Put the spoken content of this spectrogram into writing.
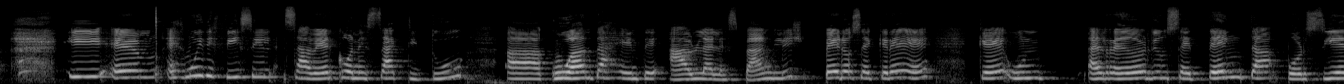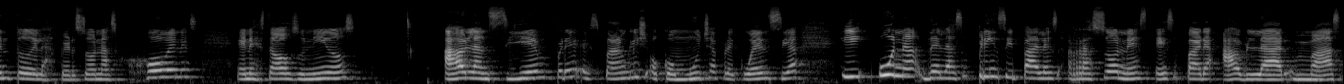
Y em, es muy difícil saber con exactitud ah, cuánta gente habla el spanglish, pero se cree que un, alrededor de un 70% de las personas jóvenes en Estados Unidos hablan siempre spanglish o con mucha frecuencia y una de las principales razones es para hablar más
